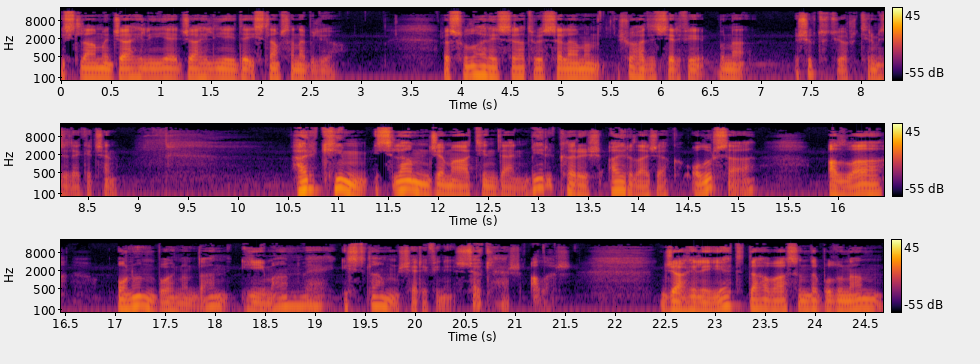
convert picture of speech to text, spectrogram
İslam'ı cahiliye, cahiliyeyi de İslam sanabiliyor. Resulullah Aleyhisselatü Vesselam'ın şu hadis-i şerifi buna ışık tutuyor Tirmizi'de geçen. Her kim İslam cemaatinden bir karış ayrılacak olursa Allah onun boynundan iman ve İslam şerefini söker alır. Cahiliyet davasında bulunan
